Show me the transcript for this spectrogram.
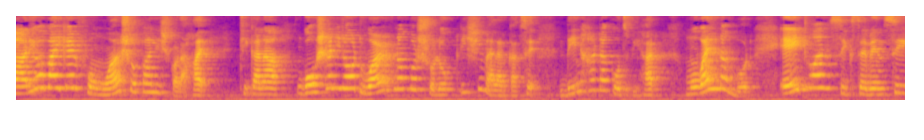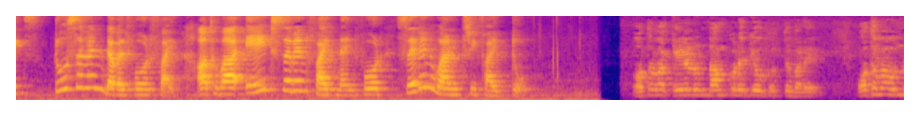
গাড়ি ও বাইকের ফোম ওয়াশ ও পালিশ করা হয়। ঠিকানা গোসানি রোড, ওয়ার্ড নম্বর ষোলো, কৃষি মেলার কাছে, Dinhata, Coochbehar. Mobile number eight one six seven six two seven double four five অথবা eight seven five nine four seven one three five two অথবা কেএলওর নাম করে কেউ করতে পারে, অথবা অন্য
